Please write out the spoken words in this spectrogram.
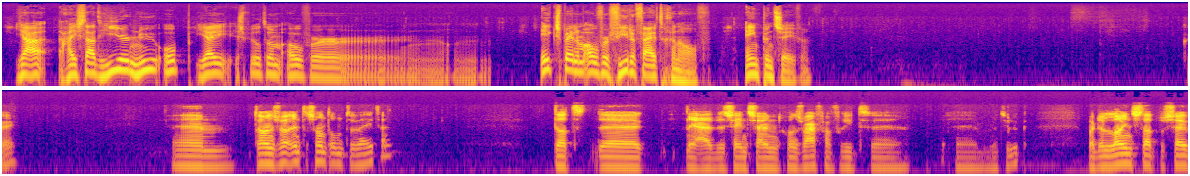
ja, hij staat hier nu op. Jij speelt hem over... Ik speel hem over 54,5. 1,7. Oké. Um, trouwens wel interessant om te weten dat de, nou ja, de Saints zijn gewoon zwaar favoriet uh, uh, natuurlijk. Maar de line staat op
